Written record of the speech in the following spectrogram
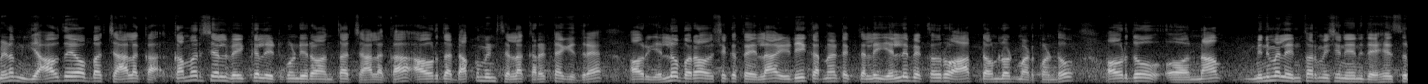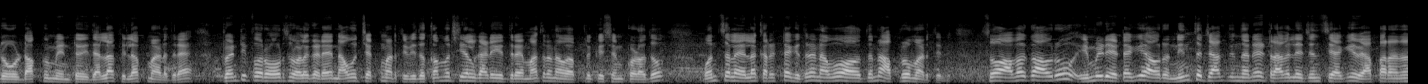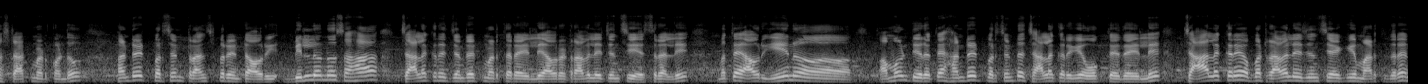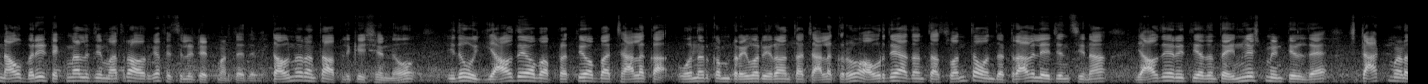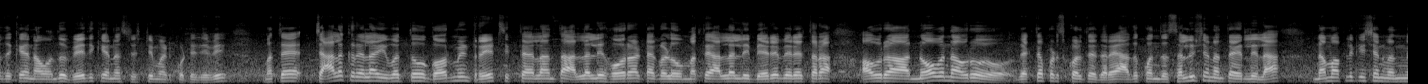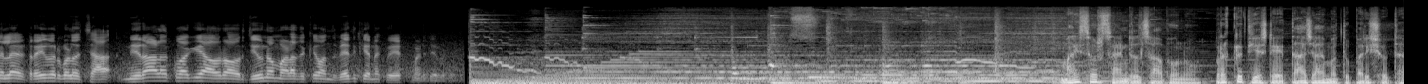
Madam, ಯಾವುದೇ ಒಬ್ಬ ಚಾಲಕ ಕಮರ್ಷಿಯಲ್ ವೆಹಿಕಲ್ ಇಟ್ಕೊಂಡಿರೋ ಅಂಥ ಚಾಲಕ ಅವ್ರದ್ದು ಡಾಕ್ಯುಮೆಂಟ್ಸ್ ಎಲ್ಲ ಕರೆಕ್ಟಾಗಿದ್ದರೆ ಅವ್ರು ಎಲ್ಲೂ ಬರೋ ಅವಶ್ಯಕತೆ ಇಲ್ಲ. ಇಡೀ ಕರ್ನಾಟಕದಲ್ಲಿ ಎಲ್ಲಿ ಬೇಕಾದರೂ ಆ್ಯಪ್ ಡೌನ್ಲೋಡ್ ಮಾಡಿಕೊಂಡು ಅವ್ರದ್ದು ನಾವು ಮಿನಿಮಲ್ ಇನ್ಫಾರ್ಮೇಷನ್ ಏನಿದೆ, ಹೆಸರು, ಡಾಕ್ಯುಮೆಂಟು ಇದೆಲ್ಲ ಫಿಲಪ್ ಮಾಡಿದ್ರೆ ಟ್ವೆಂಟಿ ಫೋರ್ ಅವರ್ಸ್ ಒಳಗಡೆ ನಾವು ಚೆಕ್ ಮಾಡ್ತೀವಿ. ಇದು ಕಮರ್ಷಿಯಲ್ ಗಾಡಿ ಇದ್ದರೆ ಮಾತ್ರ ನಾವು ಅಪ್ಲಿಕೇಶನ್ ಕೊಡೋದು. ಒಂದ್ಸಲ ಎಲ್ಲ ಕರೆಕ್ಟಾಗಿದ್ದರೆ ನಾವು ಅದನ್ನು ಅಪ್ರೂವ್ ಮಾಡ್ತೀವಿ. ಸೊ ಆವಾಗ ಅವರು ಇಮಿಡಿಯೇಟಾಗಿ ಅವರು ನಿಂತ ಜಾಗದಿಂದನೇ ಟ್ರಾವೆಲ್ ಏಜೆನ್ಸಿಯಾಗಿ ವ್ಯಾಪಾರನ ಸ್ಟಾರ್ಟ್ ಮಾಡಿಕೊಂಡು ಹಂಡ್ರೆಡ್ ಪರ್ಸೆಂಟ್ ಟ್ರಾನ್ಸ್ಪರೆಂಟ್ ಅವ್ರಿಗೆ ಬಿಲ್ಲನ್ನು ಸಹ ಚಾಲಕರೇ ಜನ್ರೇಟ್ ಮಾಡ್ತಾರೆ ಇಲ್ಲಿ ಅವರ ಟ್ರಾವೆಲ್ ಏಜೆನ್ಸಿ ಹೆಸರಲ್ಲಿ. ಮತ್ತು ಅವ್ರು ಏನು ಅಮೌಂಟ್ ಇರುತ್ತೆ ಹಂಡ್ರೆಡ್ ಪರ್ಸೆಂಟ್ ಚಾಲಕರಿಗೆ ಹೋಗ್ತಾ ಇದೆ ಇಲ್ಲಿ. ಚಾಲಕರೇ ಒಬ್ಬ ಟ್ರಾವೆಲ್ ಏಜೆನ್ಸಿಯಾಗಿ ಮಾಡ್ತಿದ್ದಾರೆ. ನಾವು ಬರೀ ಟೆಕ್ನಾಲಜಿ ಮಾತ್ರ ಅವ್ರಿಗೆ ಫೆಸಿಲಿಟೇಟ್ ಮಾಡ್ತಾ ಇದ್ದೇವೆ. ಟೌನರ್ ಅಂತ ಅಪ್ಲಿಕೇಶನ್ನು ಇದು ಯಾವುದೇ ಒಬ್ಬ, ಪ್ರತಿಯೊಬ್ಬ ಚಾಲಕ ಓನರ್ ಕಮ್ ಡ್ರೈವರ್ ಇರೋವಂಥ ಚಾಲಕರು, ಅವ್ರದ್ದೇ ಆದಂಥ ಸ್ವಂತ ಒಂದು ಟ್ರಾವೆಲ್ ಏಜೆನ್ಸಿನ ಯಾವುದೇ ರೀತಿಯಾದಂಥ ಇನ್ವೆಸ್ಟ್ಮೆಂಟ್ ಇಲ್ಲದೆ ಸ್ಟಾರ್ಟ್ ಮಾಡೋದಕ್ಕೆ ನಾವು ಒಂದು ವೇದಿಕೆಯನ್ನು ಸೃಷ್ಟಿ ಮಾಡಿಕೊಟ್ಟಿದ್ದೀವಿ. ಮತ್ತು ಚಾಲಕರೆಲ್ಲ ಇವತ್ತು ಗೌರ್ಮೆಂಟ್ ರೇಟ್ ಸಿಗ್ತಾ ಇಲ್ಲ ಅಂತ ಅಲ್ಲಲ್ಲಿ ಹೋರಾಟಗಳು, ಮತ್ತು ಅಲ್ಲಲ್ಲಿ ಬೇರೆ ಬೇರೆ ಥರ ಅವರ ನೋವನ್ನು ಅವರು ವ್ಯಕ್ತಪಡಿಸ್ಕೊಳ್ತಾ ಇದ್ದಾರೆ. ಅದಕ್ಕೊಂದು ಸೊಲ್ಯೂಷನ್ ಅಂತ ಇರಲಿಲ್ಲ. ನಮ್ಮ ಅಪ್ಲಿಕೇಶನ್ ಬಂದಮೇಲೆ ಡ್ರೈವರ್ಗಳು ಚಾ ನಿರಾಳಕವಾಗಿ ಅವರು ಅವ್ರ ಜೀವನ ಮಾಡೋದಕ್ಕೆ ಒಂದು ವೇದಿಕೆಯನ್ನು ಕ್ರಿಯೇಟ್ ಮಾಡಿದ್ದೀವಿ ಮೈಸೂರ್ ಸ್ಯಾಂಡಲ್ ಸಾಬೂನು ಪ್ರಕೃತಿಯಷ್ಟೇ ತಾಜಾ ಮತ್ತು ಪರಿಶುದ್ಧ.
